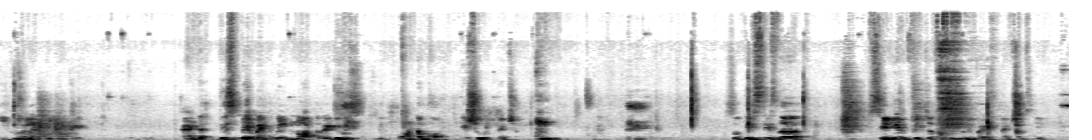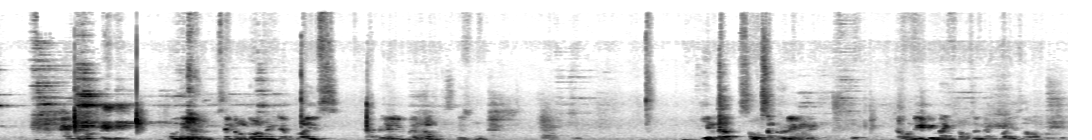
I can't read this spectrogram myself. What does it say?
equivalent will be paid. And this payment will not reduce the quantum of assured pension. So this is the salient feature of the unified pension scheme. And uh, all the central government employees have really welcomed this move. In the South Central Railway, around eighty-nine thousand employees are operating.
